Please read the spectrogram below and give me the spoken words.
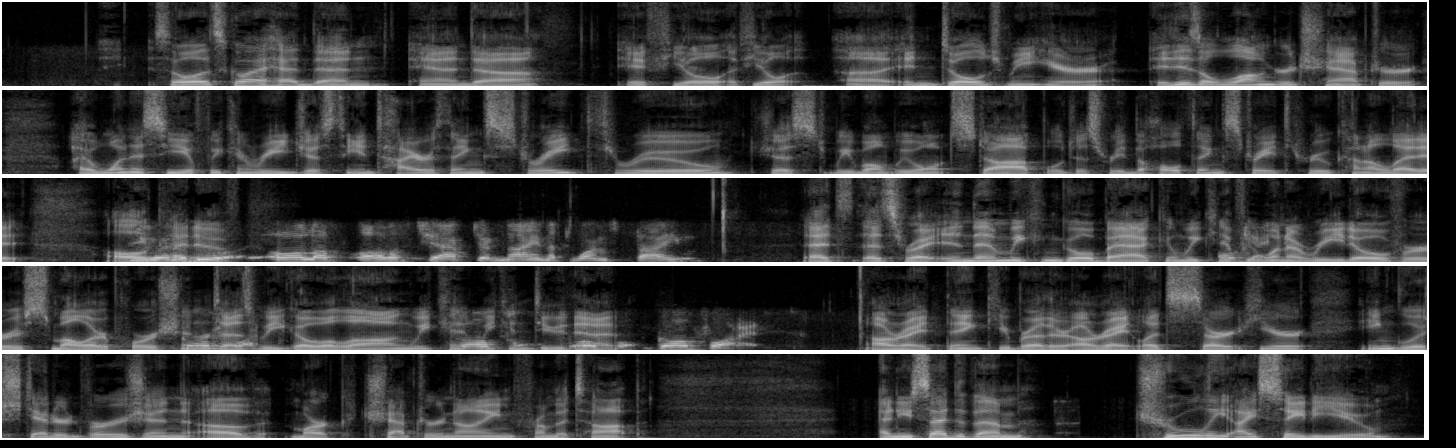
So let's go ahead then. And, uh, if you'll, if you'll uh, indulge me here, it is a longer chapter. I want to see if we can read just the entire thing straight through. Just we won't we won't stop. We'll just read the whole thing straight through. Kind of let it all kind of all of all of chapter nine at once time. That's that's right, and then we can go back and we can, okay. if we want to read over smaller portions as we go along, we can go we can do that. Go for, go for it. All right, thank you, brother. All right, let's start here. English Standard Version of Mark chapter nine from the top. And he said to them, "Truly I say to you."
